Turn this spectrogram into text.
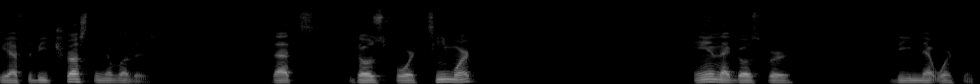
we have to be trusting of others that goes for teamwork and that goes for the networking.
